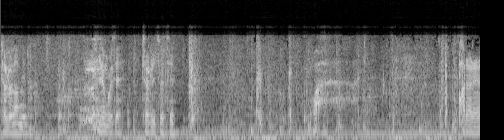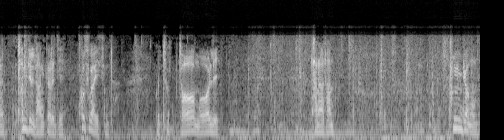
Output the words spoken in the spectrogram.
절로 납니다. 이런 곳에 절을 지었어요. 와. 발 안에는 천길 낭떠러지 호수가 있습니다. 그 저, 저 멀리 단화산 풍경구가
